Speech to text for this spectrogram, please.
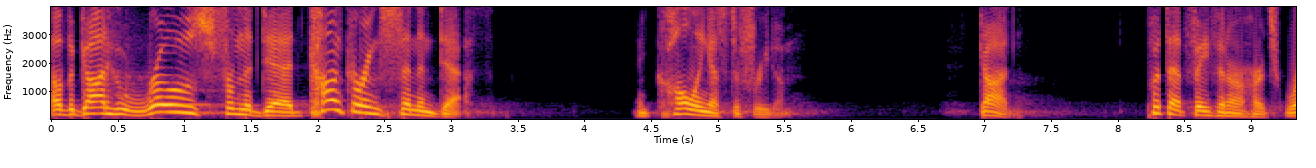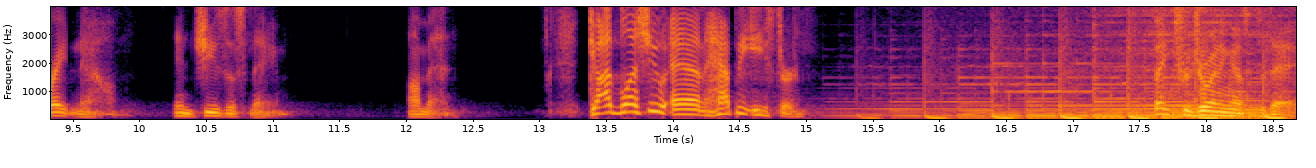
of the God who rose from the dead, conquering sin and death, and calling us to freedom. God, put that faith in our hearts right now. In Jesus' name, amen. God bless you and happy Easter. Thanks for joining us today.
